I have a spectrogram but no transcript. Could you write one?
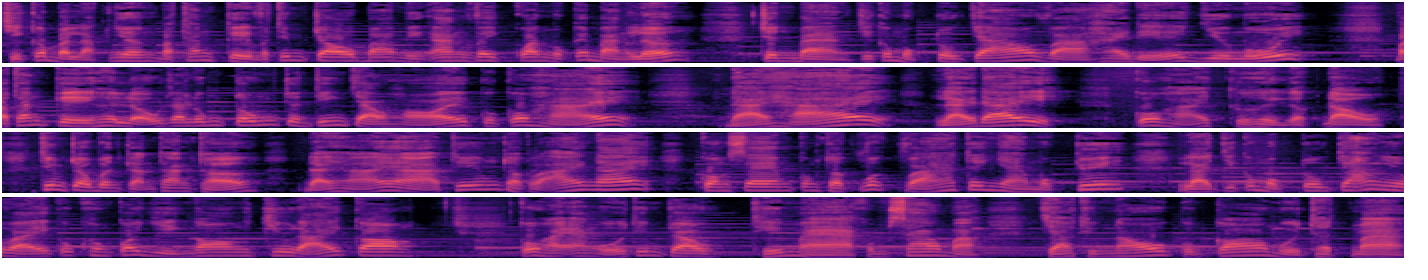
Chỉ có bà Lạc Nhân, bà Thăng Kỳ và Thiêm Châu ba miệng ăn vây quanh một cái bàn lớn. Trên bàn chỉ có một tô cháo và hai đĩa dưa muối. Bà Thăng Kỳ hơi lộ ra lúng túng trên tiếng chào hỏi của cô Hải. Đại Hải, lại đây. Cô Hải cười gật đầu. Thiêm trâu bên cạnh than thở. Đại Hải à, Thiêm thật là ái nái. Con xem con thật vất vả tới nhà một chuyến. Lại chỉ có một tô cháo như vậy cũng không có gì ngon chiêu đãi con. Cô Hải an ủi Thiêm trâu, Thiêm à, không sao mà. Cháo Thiêm nấu cũng có mùi thịt mà.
